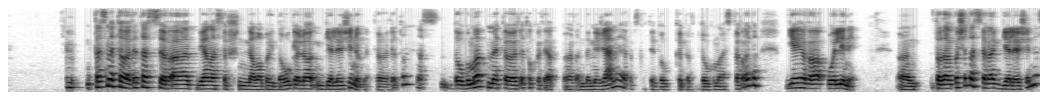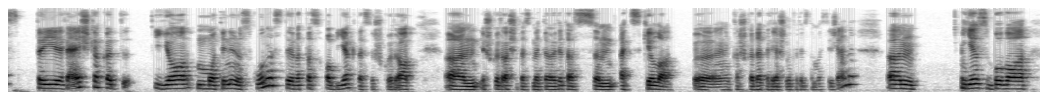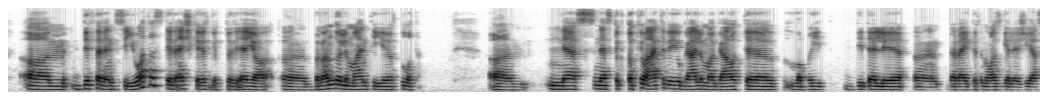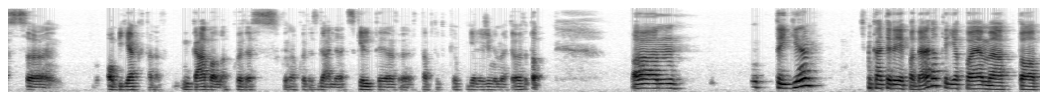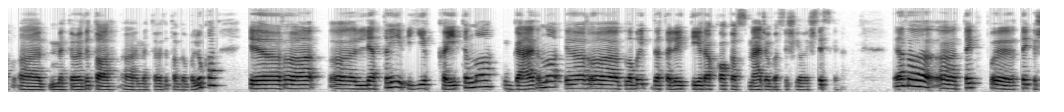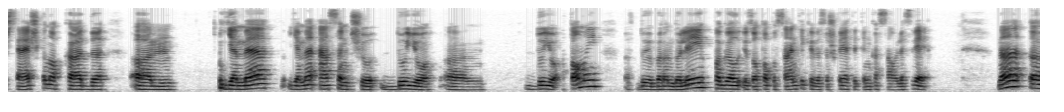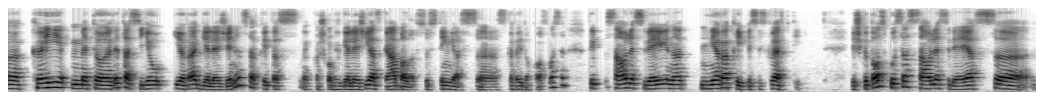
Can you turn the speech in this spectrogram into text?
tas meteoritas yra vienas iš nelabai daugelio geležinių meteoritų, nes dauguma meteoritų, kurie randami Žemėje ir apskritai daug, kaip ir dauguma asteroidų, jie yra uoliniai. Tuo tarpu šitas yra geležinis, tai reiškia, kad jo motininis kūnas, tai yra tas objektas, iš kurio, iš kurio šitas meteoritas atskilo uh, kažkada prieš nukrisdamas į Žemę, jis buvo um, diferencijuotas, tai reiškia irgi turėjo uh, brandolį, mantiją ir plutą. Um, nes, nes tik tokiu atveju galima gauti labai didelį uh, beveik grinos geležies uh, objektą, gabalą, kuris, na, kuris gali atskilti ir, ir tapti tokiu geležiniu meteoritu. Um, taigi, ką tyrėjai padarė, tai jie paėmė to meteorito, meteorito gabaliuką ir lietai jį kaitino, garino ir labai detaliai tyrė, kokios medžiagos iš jo išsiskiria. ir taip, taip išsiaiškino, kad um, jame, jame esančių dujų, um, dujų atomai, dujų branduoliai pagal izotopų santykių visiškai atitinka Saulės vėją. Na, kai meteoritas jau yra geležinis ar kai tas na, kažkoks geležies gabalas sustingęs skraido kosmose, tai Saulės vėjui na, nėra kaip įsiskverbti. Iš kitos pusės Saulės vėjas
